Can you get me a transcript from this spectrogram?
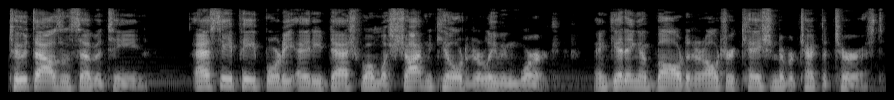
2017, SCP-4080-1 was shot and killed after leaving work, and getting involved in an altercation to protect a tourist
